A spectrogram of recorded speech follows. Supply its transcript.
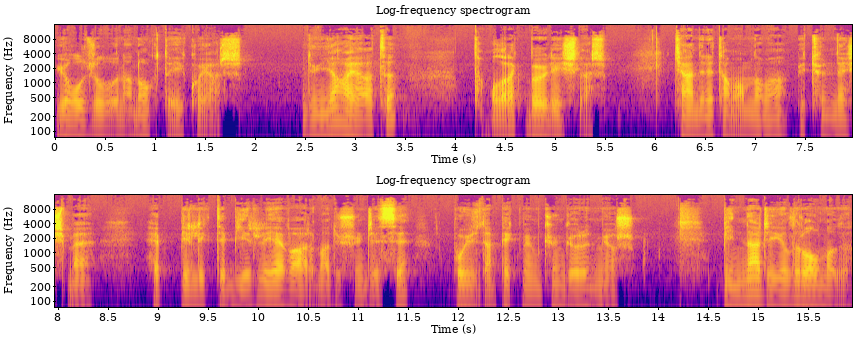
yolculuğuna noktayı koyar. Dünya hayatı tam olarak böyle işler. Kendini tamamlama, bütünleşme, hep birlikte birliğe varma düşüncesi bu yüzden pek mümkün görünmüyor. Binlerce yıldır olmadı.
